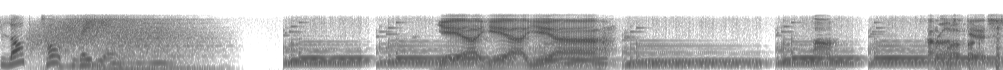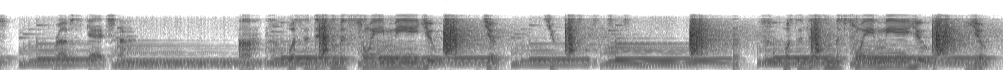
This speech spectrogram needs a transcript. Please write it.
Blog Talk Radio. Yeah, yeah, yeah. Uh, rough sketch. rough sketch. Uh, uh, what's the difference between me and you? You, you. What's the difference between me and you? You, you.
